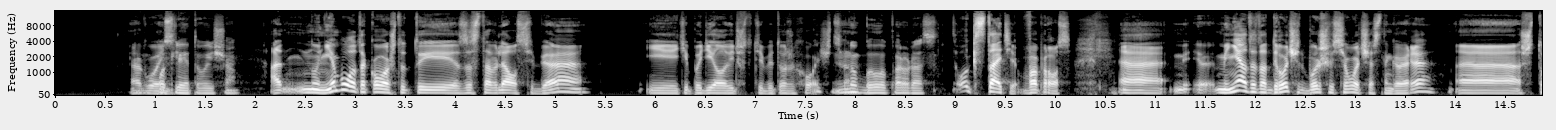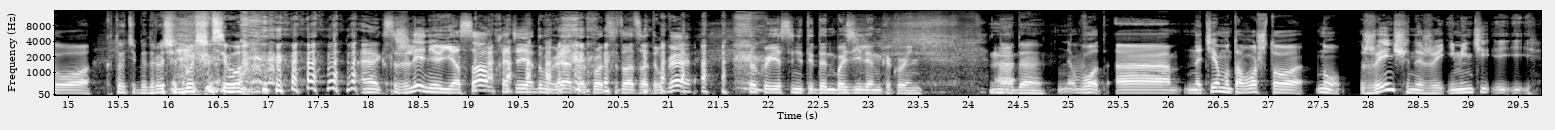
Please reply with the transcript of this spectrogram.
Огонь. После этого еще. А, ну, не было такого, что ты заставлял себя и типа делал вид, что тебе тоже хочется? Ну, было пару раз. О, кстати, вопрос. Э, меня вот это дрочит больше всего, честно говоря, э, что... Кто тебе дрочит больше всего? Э, к сожалению, я сам, хотя я думаю, вряд ли ситуация другая, только если не ты Дэн Базилиан какой-нибудь. Ну а, да. Вот. А, на тему того, что, ну, женщины же имити...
